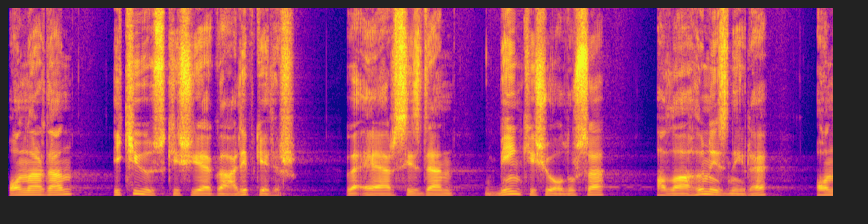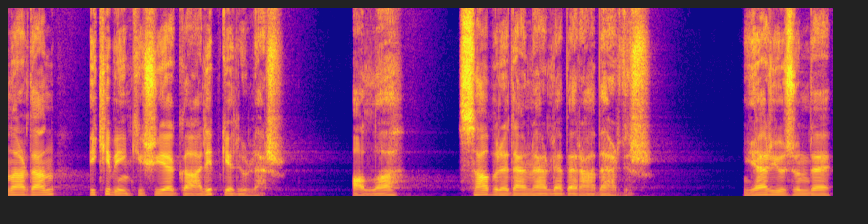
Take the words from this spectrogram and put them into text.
onlardan iki yüz kişiye galip gelir ve eğer sizden bin kişi olursa, Allah'ın izniyle onlardan iki bin kişiye galip gelirler. Allah, sabredenlerle beraberdir. Yeryüzünde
